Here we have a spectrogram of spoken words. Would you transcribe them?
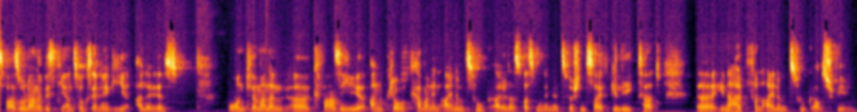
zwar so lange, bis die Anzugsenergie alle ist. Und wenn man dann äh, quasi uncloakt, kann man in einem Zug all das, was man in der Zwischenzeit gelegt hat, äh, innerhalb von einem Zug ausspielen.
